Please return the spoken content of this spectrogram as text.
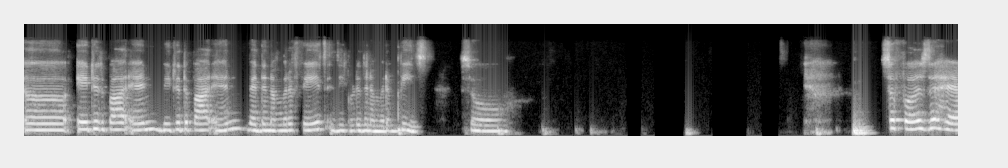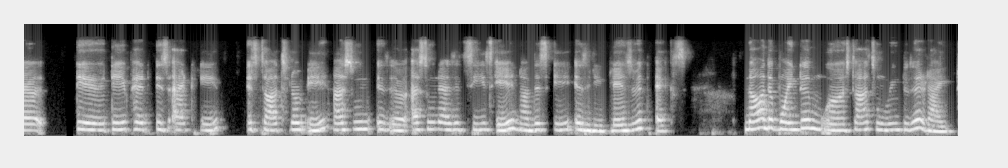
uh, a to the power n, b to the power n, where the number of a's is equal to the number of b's. So, so first the hair tape head is at a. It starts from a. As soon as uh, as soon as it sees a, now this a is replaced with x. Now the pointer uh, starts moving to the right.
